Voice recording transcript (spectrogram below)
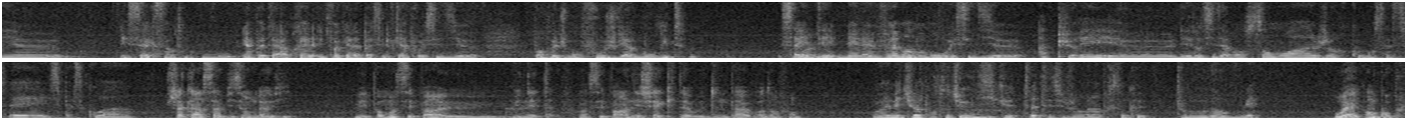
Et, et c'est vrai que c'est un truc où. Et en fait, après, une fois qu'elle a passé le cap, où elle s'est dit Bah, En fait, je m'en fous, je vis à mon rythme. Ça a Ouais, été. non. Mais elle a eu vraiment un moment où elle s'est dit euh, Ah purée, euh, les autres ils avancent sans moi, genre comment ça se fait Il se passe quoi? Chacun a sa vision de la vie, mais pour moi, c'est pas euh, une étape, enfin, c'est pas un échec de ne pas avoir d'enfant. Ouais, mais tu vois, pourtant tu me dis que toi t'as toujours l'impression que tout le monde en voulait. Ouais, en couple.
